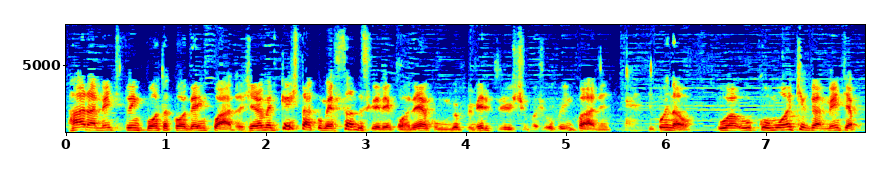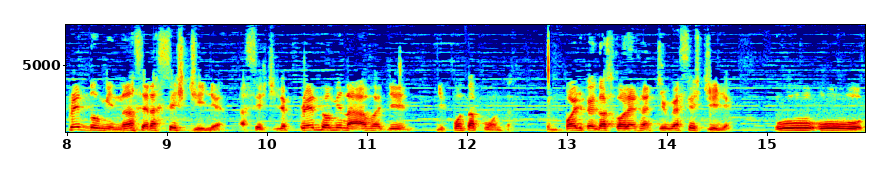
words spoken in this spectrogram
Raramente tu encontra cordel em quadra. Geralmente quem está começando a escrever cordel, como meu primeiro trio chuva-chuva, em quadra. Depois não. O, o comum antigamente, a predominância era a cestilha. A cestilha predominava de, de ponta a ponta. Pode pegar os cordéis antigos, é a cestilha. O, o,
